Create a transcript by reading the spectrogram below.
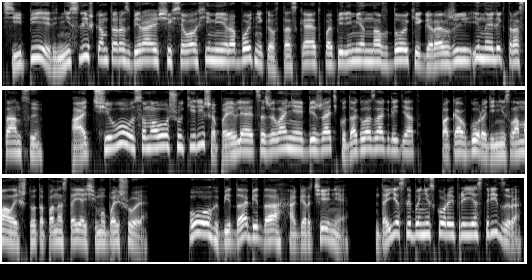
Теперь не слишком-то разбирающихся в алхимии работников таскают попеременно в доки, гаражи и на электростанцию. Отчего у самого Шукириша появляется желание бежать, куда глаза глядят, пока в городе не сломалось что-то по-настоящему большое? Ох, беда, беда, огорчение. Да если бы не скорый приезд Ридзера,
